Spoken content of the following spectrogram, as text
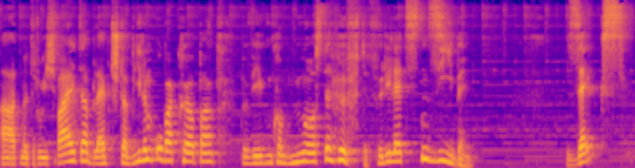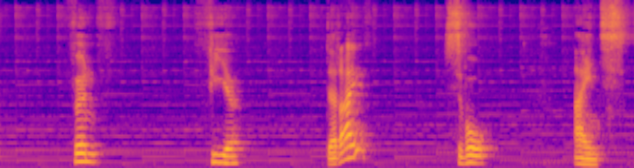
Atmet ruhig weiter, bleibt stabil im Oberkörper. Bewegung kommt nur aus der Hüfte für die letzten sieben. Sechs, fünf, vier, drei, zwei, eins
